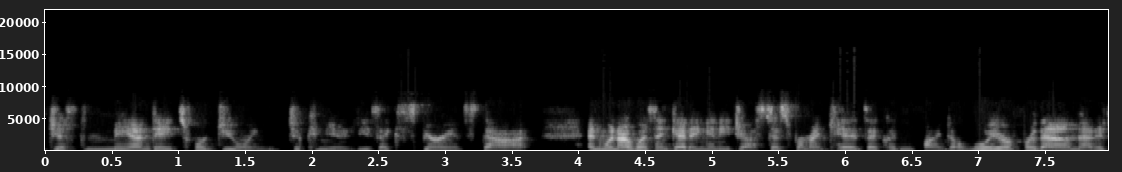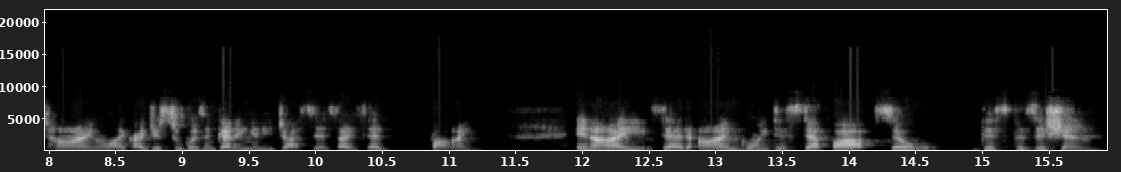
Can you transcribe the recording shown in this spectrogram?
just mandates were doing to communities. I experienced that. And when I wasn't getting any justice for my kids, I couldn't find a lawyer for them at a time. Like I just wasn't getting any justice. I said, fine. And I said, I'm going to step up. So this position,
